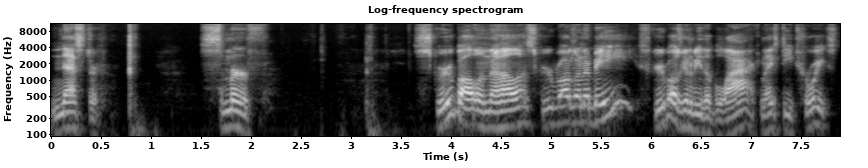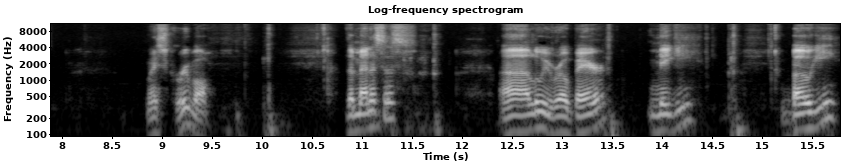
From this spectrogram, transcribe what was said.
Nestor, Smurf, Screwball in the holla. Screwball going to be? Screwball's going to be the black. Nice Detroit. Nice Screwball. The Meneses, uh, Luis Robert, Miggy, Bogey,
